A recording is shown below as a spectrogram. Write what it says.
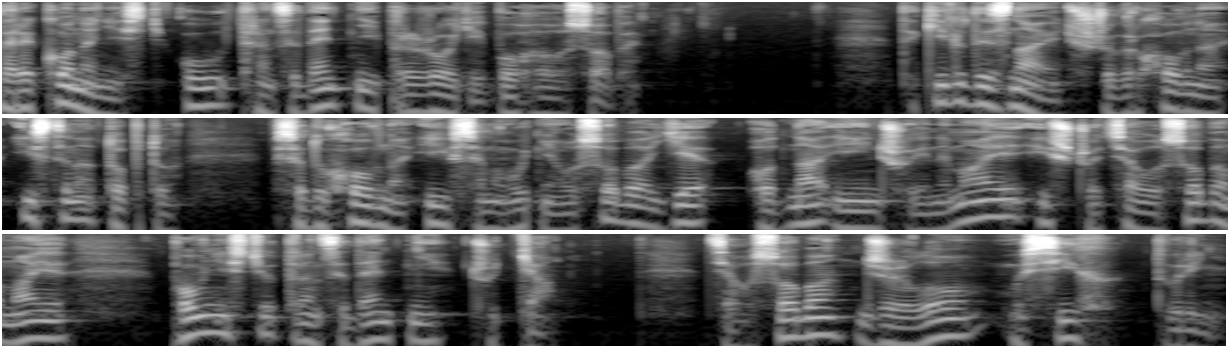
переконаність у трансцендентній природі Бога особи. Такі люди знають, що верховна істина, тобто вседуховна і всемогутня особа, є одна і іншої немає, і що ця особа має повністю трансцендентні чуття. Ця особа джерело усіх творінь.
